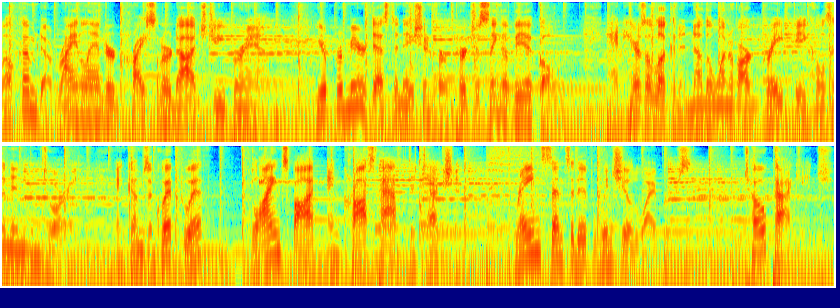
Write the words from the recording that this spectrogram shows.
Welcome to Rhinelander Chrysler Dodge Jeep Ram, your premier destination for purchasing a vehicle. And here's a look at another one of our great vehicles in inventory and comes equipped with blind spot and cross path detection, rain sensitive windshield wipers, tow package,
